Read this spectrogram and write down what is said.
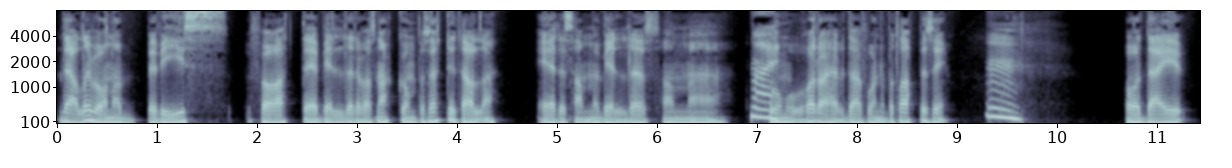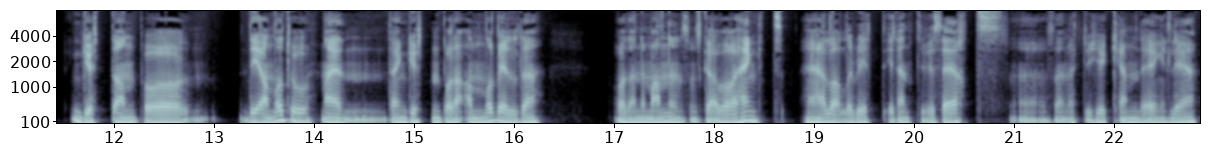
det har aldri vært noe bevis for at det bildet det var snakk om på 70-tallet, er det samme bildet som hvor Nei. mora da hevda har funnet på trappa si. Mm. Og de guttene på de andre to, nei, den gutten på det andre bildet og denne mannen som skal ha vært hengt, har heller aldri blitt identifisert, eh, så en vet jo ikke hvem det egentlig er.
